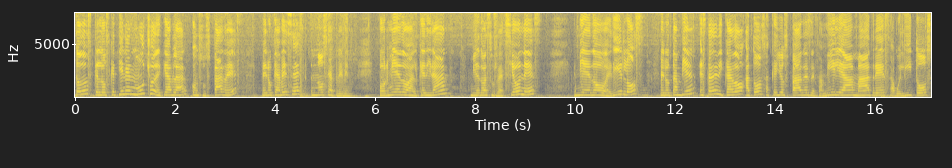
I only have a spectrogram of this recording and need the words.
todos que los que tienen mucho de qué hablar con sus padres, pero que a veces no se atreven por miedo al que dirán, miedo a sus reacciones, miedo a herirlos, pero también está dedicado a todos aquellos padres de familia, madres, abuelitos,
